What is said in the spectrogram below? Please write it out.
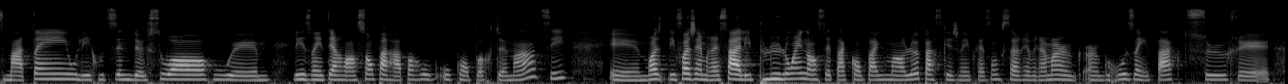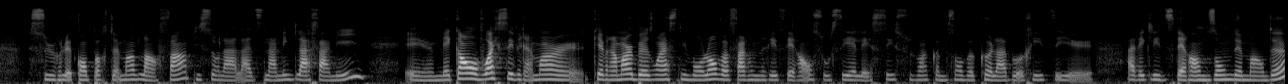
du matin ou les routines de soir ou les interventions par rapport au, comportement. moi, des fois, j'aimerais ça aller plus loin dans cet accompagnement-là parce que j'ai l'impression que ça aurait vraiment un, un gros impact sur sur le comportement de l'enfant puis sur la, dynamique de la famille. Euh, mais quand on voit que c'est vraiment qu'il y a vraiment un besoin à ce niveau-là, on va faire une référence au CLSC. Souvent, comme ça, on va collaborer euh, avec les différentes zones de mandat.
